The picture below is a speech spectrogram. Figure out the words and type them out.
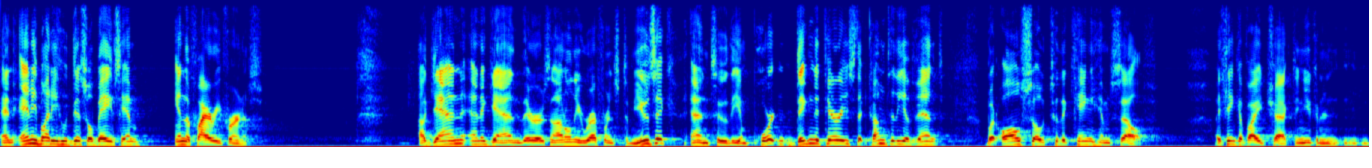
and anybody who disobeys him in the fiery furnace. Again and again, there is not only reference to music and to the important dignitaries that come to the event, but also to the king himself. I think if I checked, and you can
